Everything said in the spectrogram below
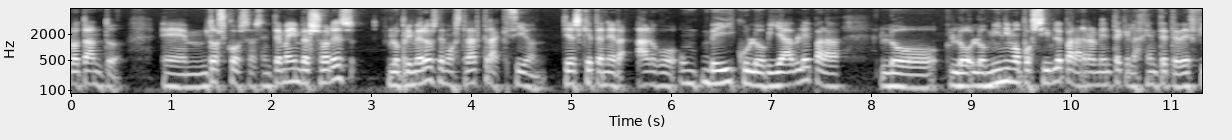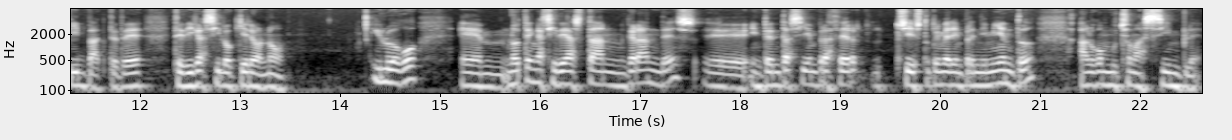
lo tanto, em, dos cosas. En tema de inversores, lo primero es demostrar tracción. Tienes que tener algo, un vehículo viable para lo, mínimo posible para realmente que la gente te dé feedback, te, dé, te diga si lo quiere o no. Y luego, em, no tengas ideas tan grandes, eh, intenta siempre hacer, si es tu primer emprendimiento, algo mucho más simple,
